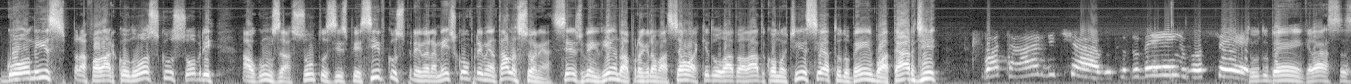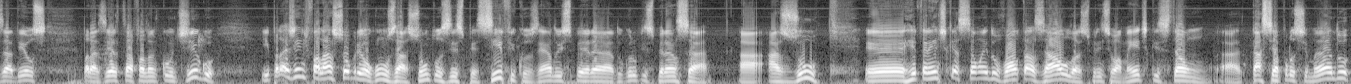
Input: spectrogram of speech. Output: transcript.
Gomes, para falar conosco sobre alguns assuntos específicos. Primeiramente, cumprimentá-la, Sônia. Seja bem-vinda à programação aqui do Lado a Lado com Notícia. Tudo bem? Boa tarde. Boa tarde, Tiago. Tudo bem? E você? Tudo bem, graças a Deus. Prazer estar falando contigo. E para a gente falar sobre alguns assuntos específicos né, do, Espera, do Grupo Esperança a Azul, é, referente à questão aí do volta às aulas, principalmente, que estão está se aproximando.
